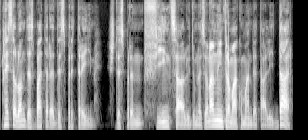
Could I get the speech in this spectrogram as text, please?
hai să luăm dezbaterea despre treime și despre ființa lui Dumnezeu. Nu intrăm acum în detalii, dar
